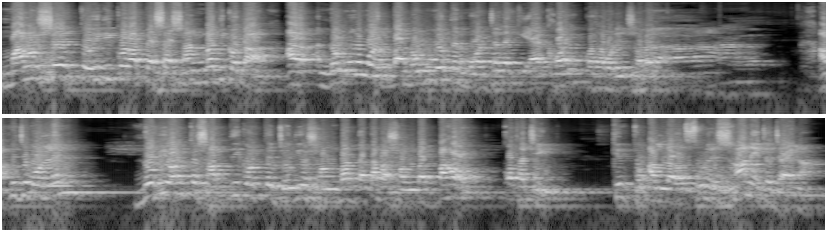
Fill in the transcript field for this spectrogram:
মানুষের তৈরি করা পেশা সাংবাদিকতা আর নবুয়ত বা নবুয়তের মর্যাদা কি এক হয়? কথা বলেন সবাই। আপনি যে বললেন, নবী অর্থ শাব্দিক অর্থে যদিও সংবাদদাতা বা সংবাদ বাহক কথা ঠিক। কিন্তু আল্লাহ রসুলের শান এটা যায় না।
